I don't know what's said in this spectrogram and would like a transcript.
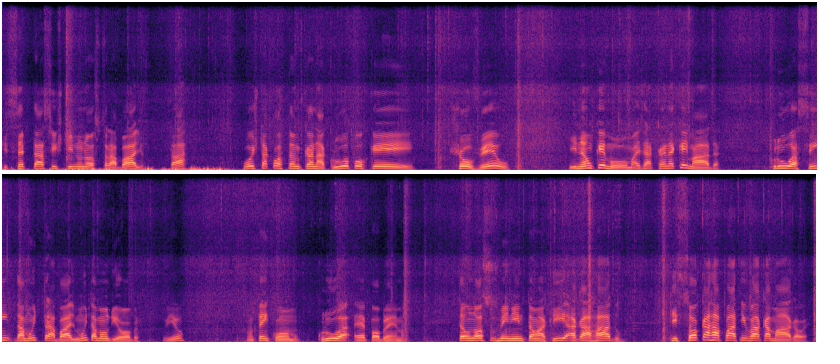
que sempre está assistindo o nosso trabalho, tá? Hoje está cortando cana crua porque choveu e não queimou, mas a cana é queimada. Crua assim dá muito trabalho, muita mão de obra, viu? Não tem como, crua é problema. Então nossos meninos estão aqui agarrados, que só carrapato em vaca magra, ué.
